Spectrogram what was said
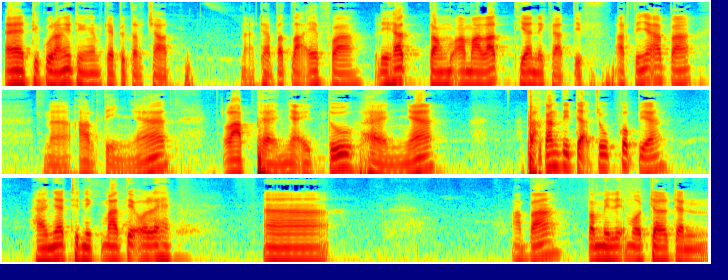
uh, dikurangi dengan capital charge. Nah, dapatlah Eva. Lihat bank muamalat dia negatif. Artinya apa? Nah, artinya labanya itu hanya bahkan tidak cukup ya hanya dinikmati oleh uh, apa pemilik modal dan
